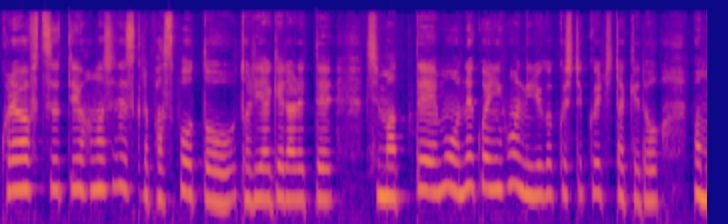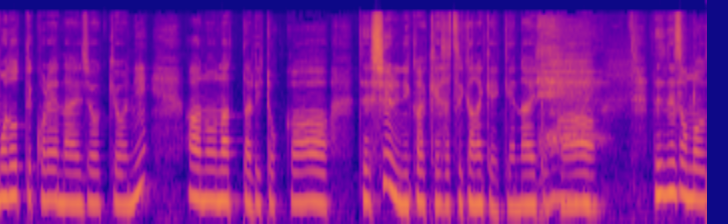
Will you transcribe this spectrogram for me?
これは普通っていう話ですけどパスポートを取り上げられてしまってもうねこれ日本に留学してくれてたけど、まあ、戻ってこれない状況にあのなったりとかで週に2回警察行かなきゃいけないとか。でねその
